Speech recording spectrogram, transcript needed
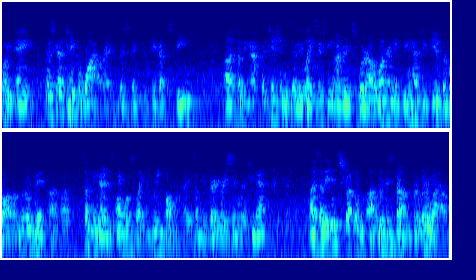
point A, it's going to take a while, right, for this thing to pick up speed. Uh, so the mathematicians in the late 1600s were uh, wondering if we had to give the ball a little bit of uh, something that is almost like free fall, right? Something very, very similar to that. Uh, so they did struggle uh, with this problem for a little while.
